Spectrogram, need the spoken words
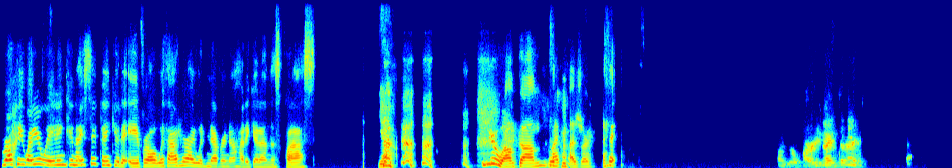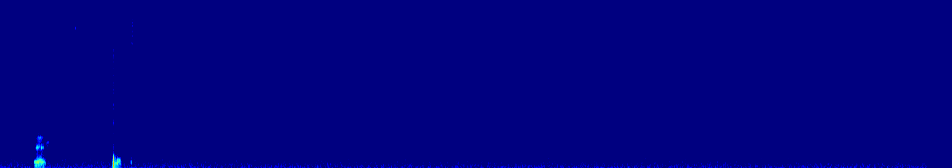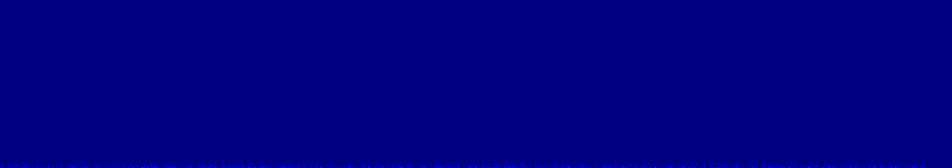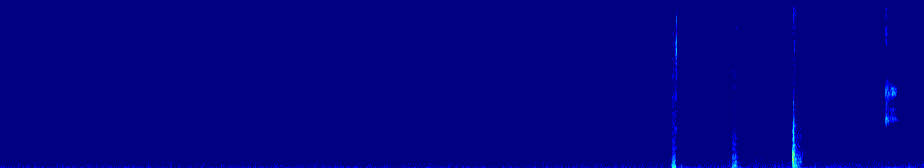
Rocky, while you're waiting, can I say thank you to Avril? Without her, I would never know how to get on this class. Yeah. You're welcome. My pleasure. On your party night tonight?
